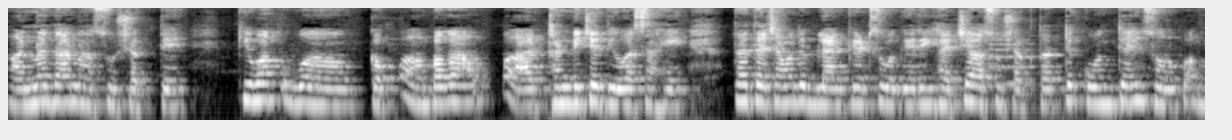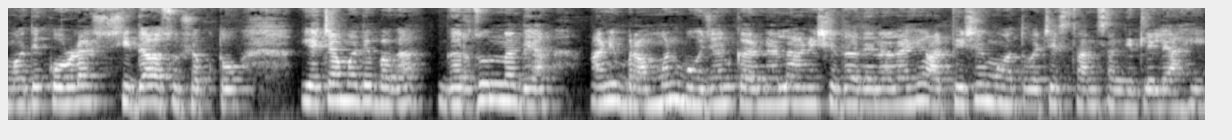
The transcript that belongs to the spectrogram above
अन्नदान असू शकते किंवा व- कप बघा थंडीचे दिवस आहे तर त्याच्यामध्ये ब्लँकेट्स वगैरे ह्याचे असू शकतात. ते कोणत्याही स्वरूपामध्ये कोरडा शिदा असू शकतो. याच्यामध्ये बघा गरजूंना द्या आणि ब्राह्मण भोजन करण्याला आणि शिदा देण्याला हे अतिशय महत्त्वाचे स्थान सांगितलेले आहे.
